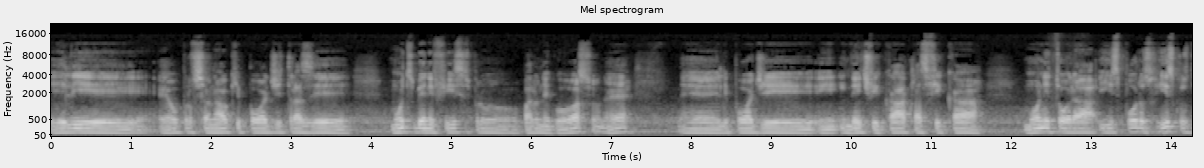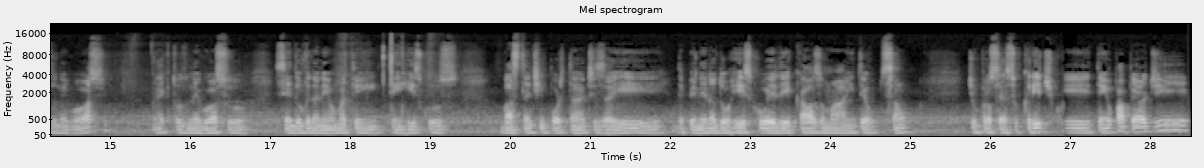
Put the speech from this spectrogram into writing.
Ele é o profissional que pode trazer muitos benefícios pro, para o negócio, né? É, ele pode identificar, classificar, monitorar e expor os riscos do negócio, né? Que todo negócio, sem dúvida nenhuma, tem, tem riscos bastante importantes aí. Dependendo do risco, ele causa uma interrupção de um processo crítico e tem o papel de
